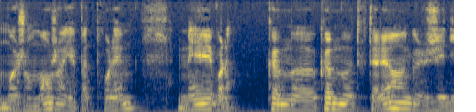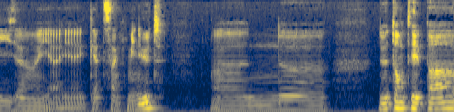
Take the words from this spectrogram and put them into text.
Moi, j'en mange, il hein, n'y a pas de problème. Mais voilà, comme, euh, comme tout à l'heure, hein, que j'ai dit il y a, 4-5 minutes, ne, ne tentez pas,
